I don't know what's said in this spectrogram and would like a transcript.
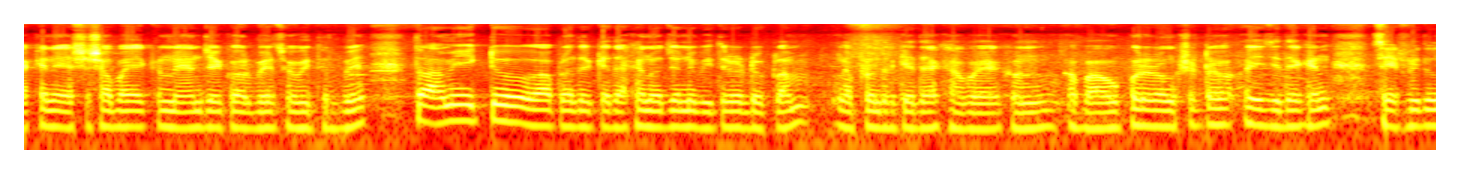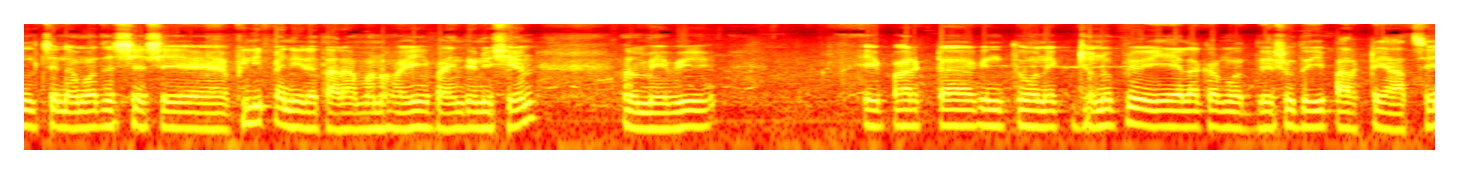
এখানে এসে সবাই এখানে এনজয় করবে, ছবি তুলবে। তো আমি একটু আপনাদেরকে দেখানোর জন্য ভিতরে ঢুকলাম। আপনাদেরকে দেখাবো এখন। বা উপরের অংশটা, এই যে দেখেন, সেলফি তুলছেন। আমাদের শেষে ফিলিপাইনিরা তারা মনে হয় বা ইন্দোনেশিয়ান মেবি এই পার্কটা কিন্তু অনেক জনপ্রিয় এই এলাকার মধ্যে, শুধু এই পার্কটাই আছে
